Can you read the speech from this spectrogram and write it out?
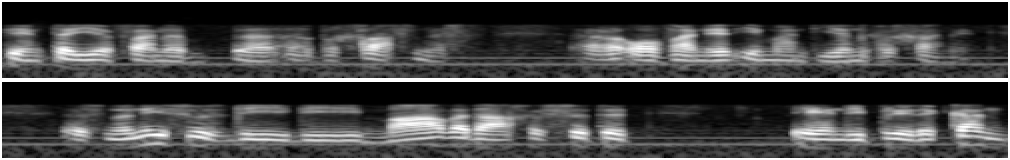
ten tye van 'n begrafnis uh, of wanneer iemand heen gegaan het. Is nou nie soos die die ma wat daar gesit het en die predikant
